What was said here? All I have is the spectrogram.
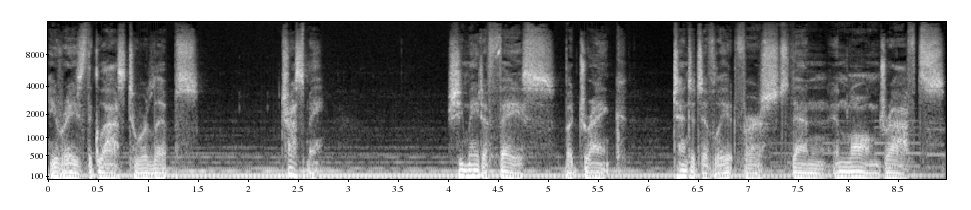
He raised the glass to her lips. Trust me. She made a face, but drank, tentatively at first, then in long drafts.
